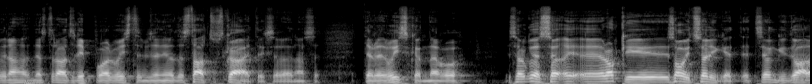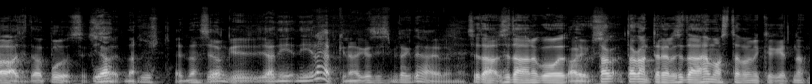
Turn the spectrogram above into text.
või noh, neutraalse lipu all võistlemise nii-öelda staatust ka, et eks ole, noh, see terve võistkond nagu seal, kuidas see eh, Rocki soovitus oligi, et, et see ongi individuaalalasid tahavad puudutada, eks ole, et noh et noh, see ongi ja nii, nii lähebki, no ega siis midagi teha ei ole no.. seda, seda nagu Kahjuks. ta, tagantjärele seda hämmastavam ikkagi, et noh,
